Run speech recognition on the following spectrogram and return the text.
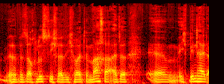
Das ist auch lustig, was ich heute mache. Also ähm, ich bin halt,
